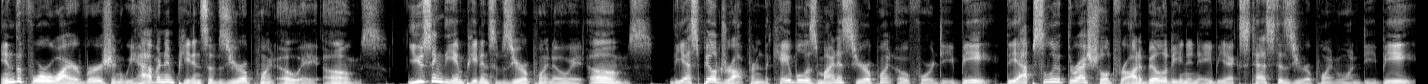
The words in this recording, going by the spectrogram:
In the 4-wire version, we have an impedance of 0.08 ohms. Using the impedance of 0.08 ohms, the SPL drop from the cable is minus 0.04 dB. The absolute threshold for audibility in an ABX test is 0.1 dB.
